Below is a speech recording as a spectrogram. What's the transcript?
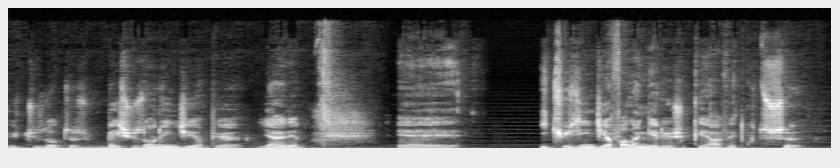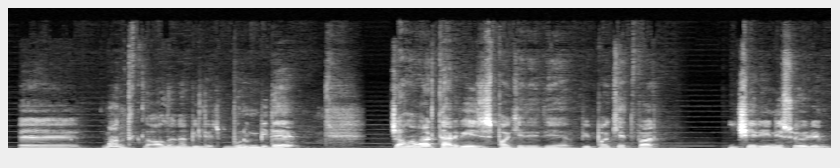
330, 510 inci yapıyor. Yani eee 200 inciye falan geliyor şu kıyafet kutusu. Eee, mantıklı alınabilir. Bunun bir de canavar terbiyecisi paketi diye bir paket var. İçeriğini söyleyeyim.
